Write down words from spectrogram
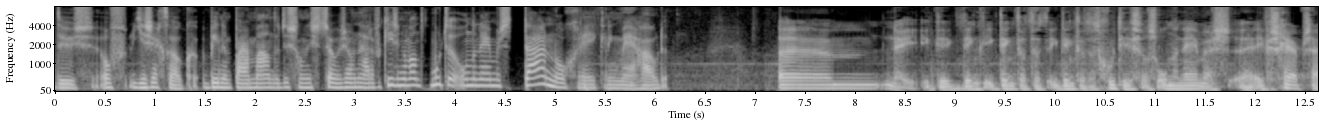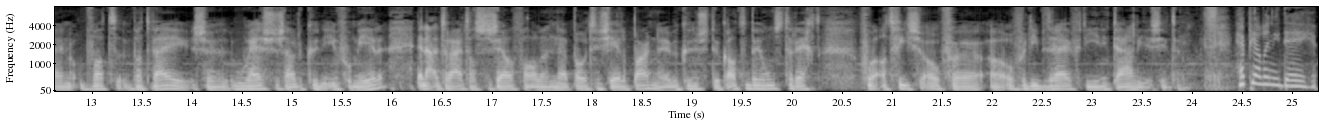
dus. Of je zegt ook binnen een paar maanden, dus dan is het sowieso na de verkiezingen. Want moeten ondernemers daar nog rekening mee houden? Um, nee, ik, ik, denk, ik, denk dat het, ik denk dat het goed is als ondernemers uh, even scherp zijn op wat, wat wij ze, hoe wij ze zouden kunnen informeren. En uiteraard, als ze zelf al een uh, potentiële partner hebben, kunnen ze natuurlijk altijd bij ons terecht voor advies over, uh, over die bedrijven die in Italië zitten. Heb je al een idee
